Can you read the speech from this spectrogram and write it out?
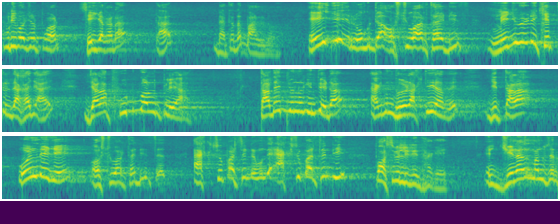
কুড়ি বছর পর, সেই জায়গাটা তার ব্যথাটা বাড়লো। এই যে রোগটা অস্টিও আর্থারাইটিস মেজরিটি ক্ষেত্রে দেখা যায়, যারা ফুটবল প্লেয়ার তাদের জন্য কিন্তু এটা একদম ধরে রাখতেই হবে যে তারা ওল্ড এজে অস্টিও আর্থারাইটিসের একশো পার্সেন্টের মধ্যে একশো পার্সেন্টই পসিবিলিটি থাকে। জেনারেল মানুষের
